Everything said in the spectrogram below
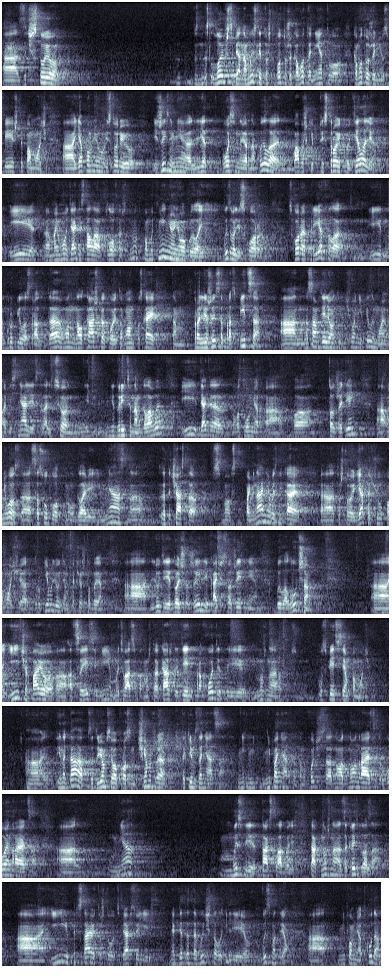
А, зачастую ловишь себя на мысли, то, что вот уже кого-то нету, кому-то уже не успеешь ты помочь. Я помню историю из жизни, мне лет 8, наверное, было, бабушки пристройку делали, и э, моему дяде стало плохо, ну, помутнение у него было, и вызвали скорую. Скорая приехала и нагрубила сразу, да, он алкаш какой-то, он пускай там пролежится, проспится, а на самом деле он ничего не пил, ему объясняли и сказали, все, не, не дурите нам головы. И дядя вот умер а, в тот же день, а, у него а, сосуд лопнул в голове, и у меня а, это часто вспоминание возникает, Э, то, что я хочу помочь э, другим людям, хочу, чтобы э, люди дольше жили, качество жизни было лучше. И черпаю от своей семьи мотивацию, потому что каждый день проходит, и нужно успеть всем помочь. Иногда задаемся вопросом, чем же таким заняться? Непонятно, там хочется одно, одно нравится, другое нравится. У меня мысли так складывались. Так, нужно закрыть глаза а, и представить то, что у тебя все есть. Я где-то это вычитал или высмотрел, а, не помню откуда.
